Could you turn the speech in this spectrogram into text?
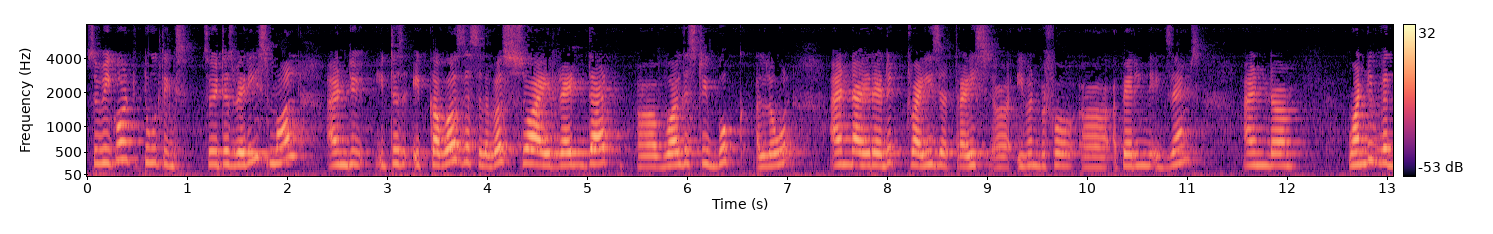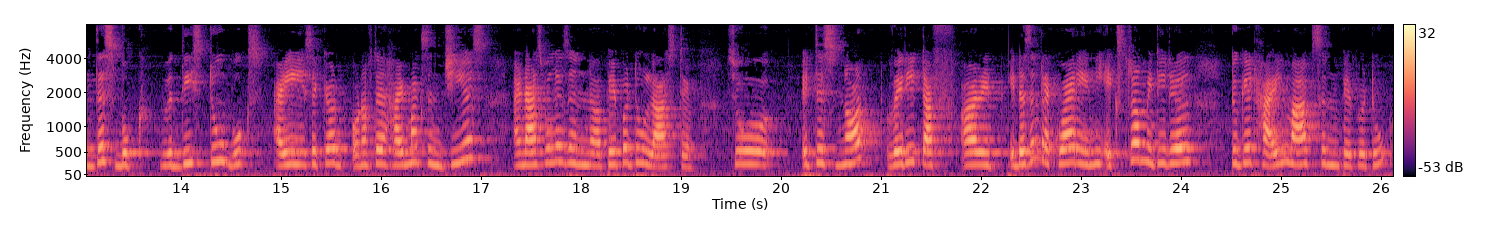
So we got two things. So it is very small, and it is it covers the syllabus. So I read that uh, World History book alone, and I read it twice or thrice uh, even before uh, appearing the exams, and. Um, only with this book, with these two books, I secured one of the high marks in GS and as well as in uh, paper 2 last time. So it is not very tough or it, it doesn't require any extra material to get high marks in paper 2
